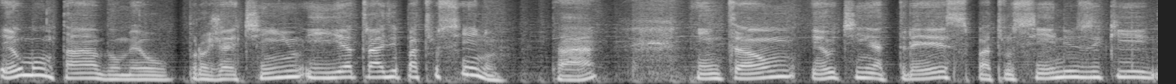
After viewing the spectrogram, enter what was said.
eu montava o meu projetinho e ia atrás de patrocínio, tá? Então, eu tinha três patrocínios e que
